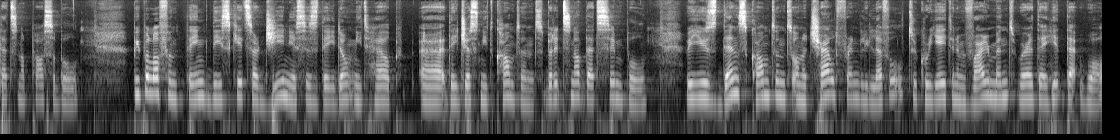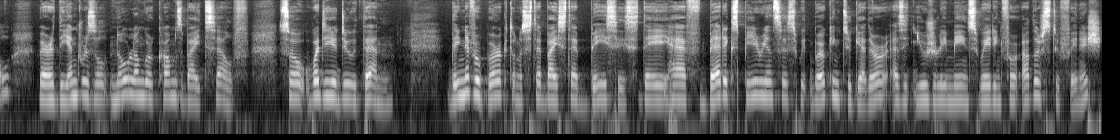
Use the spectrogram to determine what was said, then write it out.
that's not possible. People often think these kids are geniuses, they don't need help, uh, they just need content, but it's not that simple. We use dense content on a child friendly level to create an environment where they hit that wall, where the end result no longer comes by itself. So, what do you do then? They never worked on a step by step basis. They have bad experiences with working together, as it usually means waiting for others to finish,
